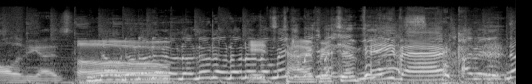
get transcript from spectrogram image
all of you guys. Oh, No, no, no, no, no, no, no, no, no, no, It's make time it, make for it, make some it. Yes! payback. I made it. No,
